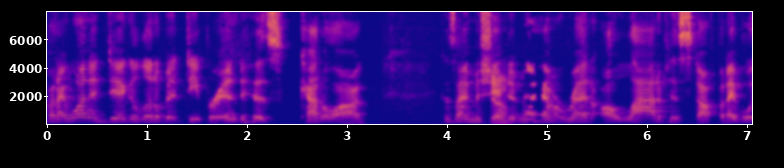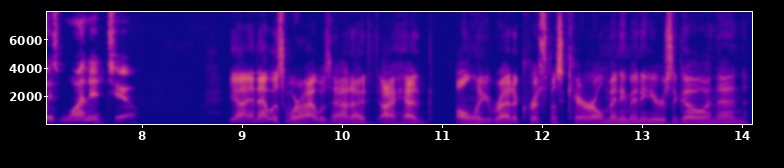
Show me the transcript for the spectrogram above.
but i want to dig a little bit deeper into his catalog because i'm ashamed Yeah. to admit i haven't read a lot of his stuff but i've always wanted to Yeah, and that was where I was at. I I had only read A Christmas Carol many many years ago, and then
